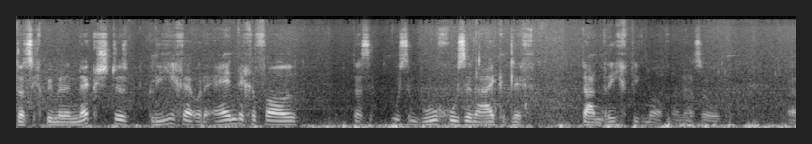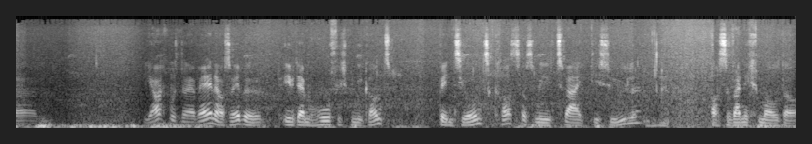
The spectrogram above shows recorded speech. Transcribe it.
dass ich bei meinem nächsten gleichen oder ähnlichen Fall das aus dem Buch raus eigentlich dann richtig mache. Also, ähm, ja, ich muss noch erwähnen, also eben, in diesem Hof ist meine ganze Pensionskasse, also meine zweite Säule. Also wenn ich mal da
